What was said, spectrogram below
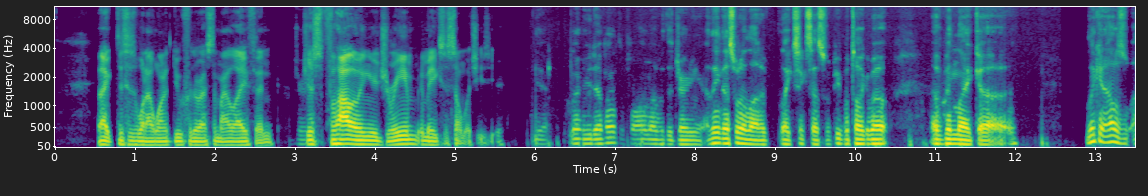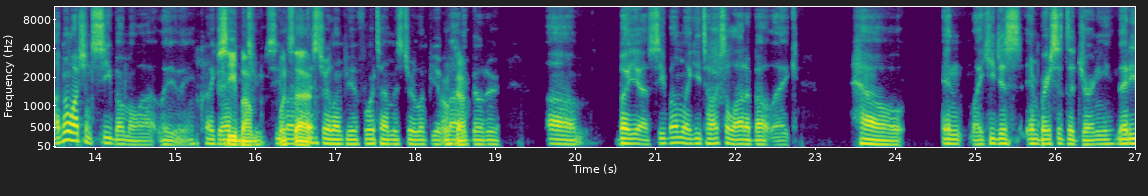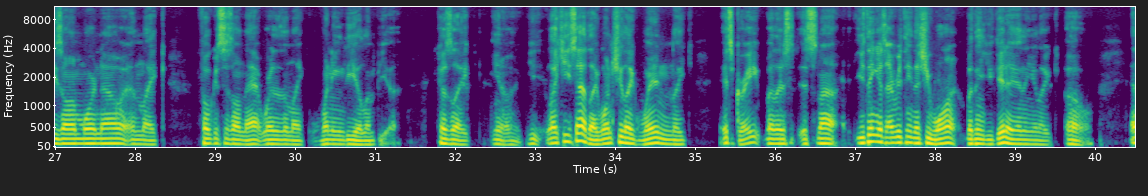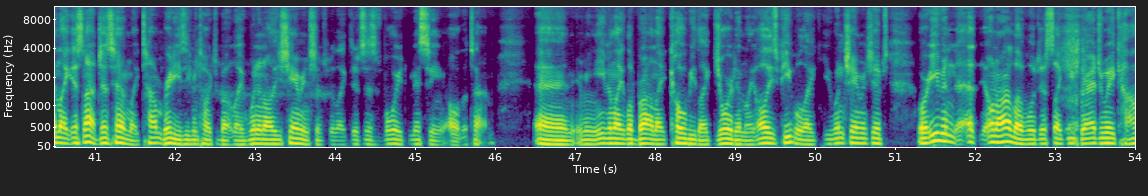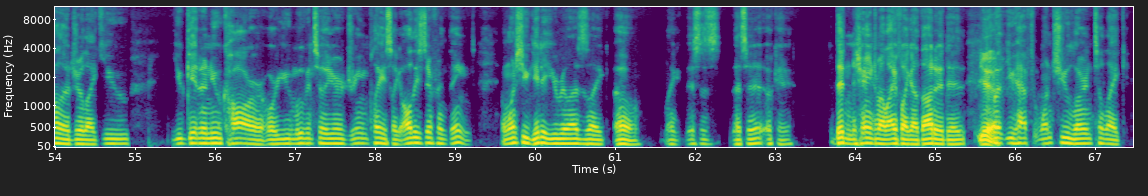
like this is what i want to do for the rest of my life and just following your dream it makes it so much easier. Yeah. No, you definitely have to fall in love with the journey. I think that's what a lot of like successful people talk about. I've been like uh looking. I was I've been watching C-Bum a lot lately. Like on C-Bum, what's that? Mr. Olympia, four-time Mr. Olympia Okay. bodybuilder. Um, but yeah, C-Bum like he talks a lot about like how and like he just embraces the journey that he's on more now and like focuses on that rather than like winning the Olympia. Because like you know, he, like he said, like once you like win, like it's great, but it's it's not. You think it's everything that you want, but then you get it, and then you're like, oh, and like it's not just him. Like Tom Brady's even talked about like winning all these championships, but like there's this void missing all the time. And I mean, even like LeBron, like Kobe, like Jordan, like all these people, like you win championships, or even at, on our level, just like you graduate college, or like you you get a new car, or you move into your dream place, like all these different things. And once you get it, you realize like, oh, like this is that's it. Okay, didn't change my life like I thought it did, yeah but you have to once you learn to like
